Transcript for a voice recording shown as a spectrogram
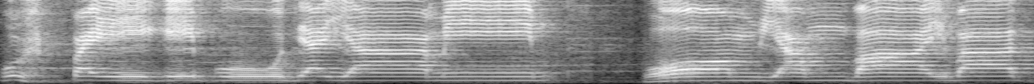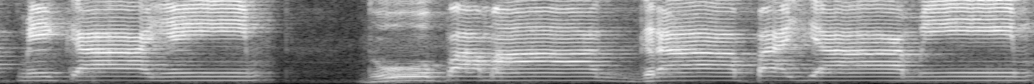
पुष्पैः पूजयामि। ॐ यं वाय्वात्मिकायै धूपमाग्रापयामि।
